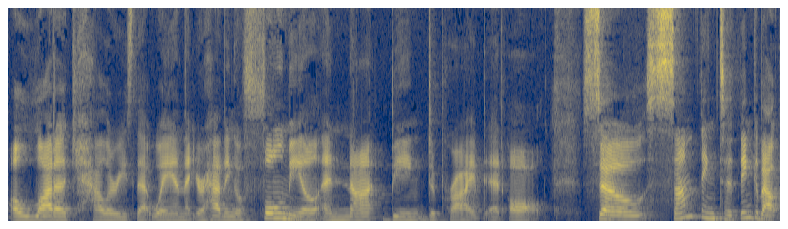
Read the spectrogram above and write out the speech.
a lot of calories that way and that you're having a full meal and not being deprived at all. So, something to think about.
